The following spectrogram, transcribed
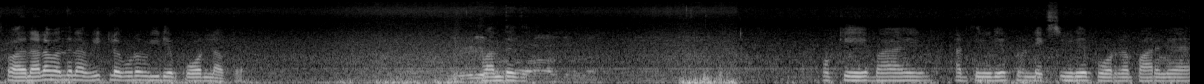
ஸோ அதனால் வந்து நான் வீட்டில் கூட வீடியோ போடல அப்போ. வந்தது. ஓகே பாய் அடுத்த வீடியோ நெக்ஸ்ட் வீடியோ போடுறேன் பாருங்கள்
